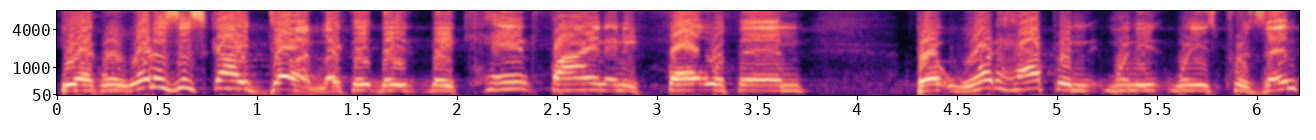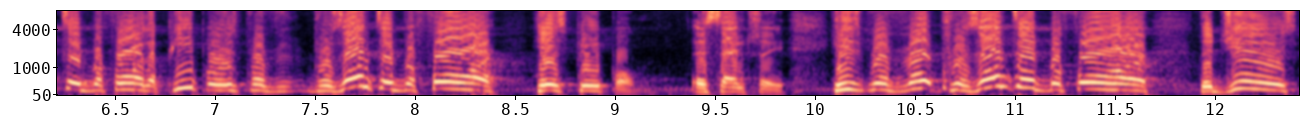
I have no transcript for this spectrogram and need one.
you're like, well, what has this guy done? Like, they, they, they can't find any fault with him. But what happened when, he, when he's presented before the people? He's pre- presented before his people, essentially. He's pre- presented before the Jews,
